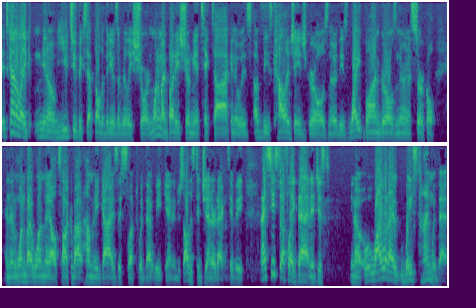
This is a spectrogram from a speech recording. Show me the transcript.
it's kind of like you know YouTube, except all the videos are really short. And one of my buddies showed me a TikTok, and it was of these college age girls, and they're these white blonde girls, and they're in a circle. And then one by one, they all talk about how many guys they slept with that weekend, and just all this degenerate activity. And I see stuff like that, and it just, you know, why would I waste time with that?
